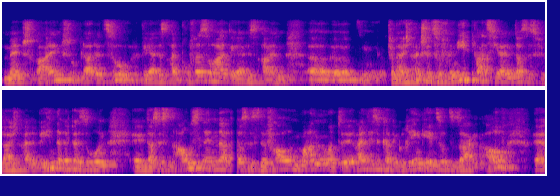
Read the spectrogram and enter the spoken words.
Mensch rein, Schublade zu. Der ist ein Professor, der ist ein äh, äh, vielleicht ein Schizophrenie-Patient, das ist vielleicht eine behinderte Person, äh, das ist ein Ausländer, das ist eine Frau, ein Mann und äh, all diese Kategorien gehen sozusagen auf äh,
